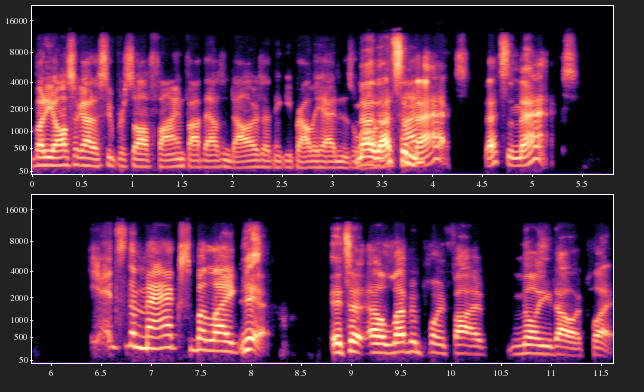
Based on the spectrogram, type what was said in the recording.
but he also got a super soft fine, five thousand dollars. I think he probably had in his wallet. No, that's the max. That's the max. Yeah, It's the max, but like Yeah, it's a eleven point five million dollar player.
